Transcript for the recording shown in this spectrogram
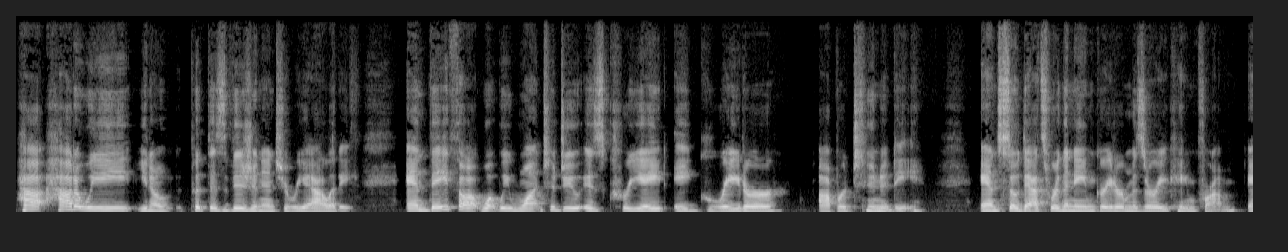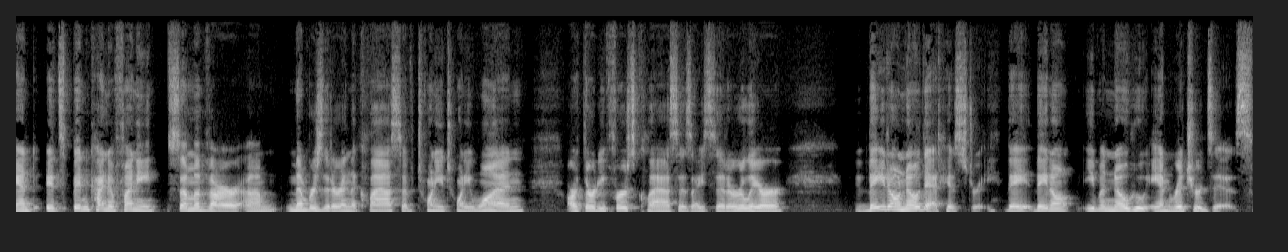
How how do we you know put this vision into reality? And they thought what we want to do is create a greater opportunity. And so that's where the name Greater Missouri came from. And it's been kind of funny. Some of our um, members that are in the class of 2021, our 31st class, as I said earlier, they don't know that history. They they don't even know who Ann Richards is.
